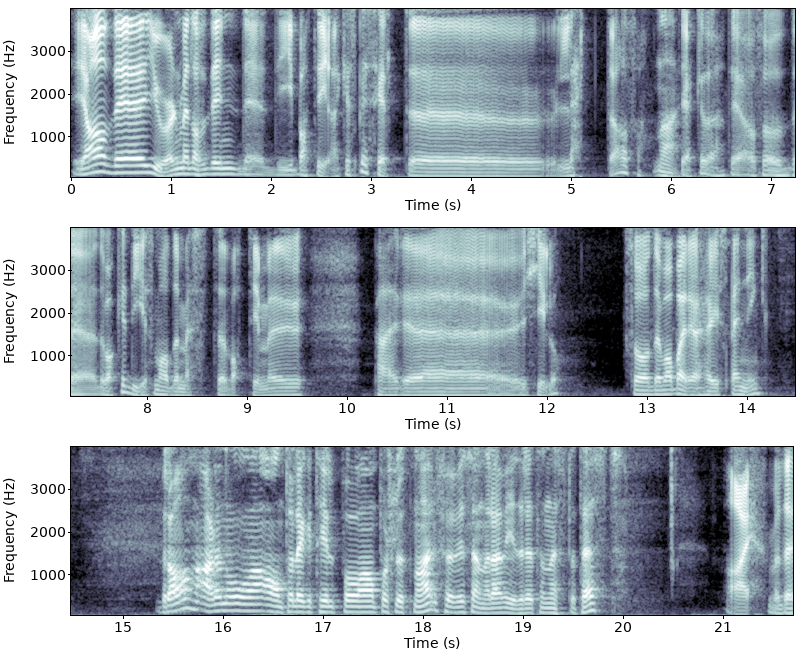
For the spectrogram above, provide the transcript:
Ja, det gjør den, men altså, de, de batteriene er ikke spesielt uh, lette, altså. Nei. Det er ikke det. De, altså, det. det var ikke de som hadde mest wattimer per uh, kilo. Så det var bare høy spenning. Bra. Er det noe annet å legge til på, på slutten her, før vi sender deg videre til neste test? Nei, men det,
